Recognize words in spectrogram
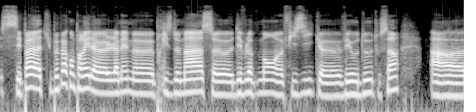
C'est pas, tu peux pas comparer la, même euh, prise de masse, développement physique, VO2, tout ça, à,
